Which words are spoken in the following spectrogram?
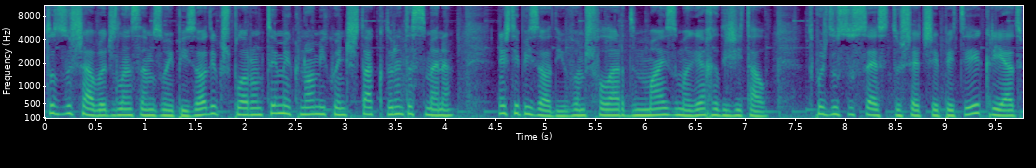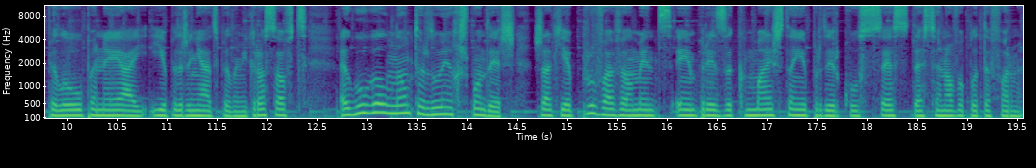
Todos os sábados lançamos um episódio que explora um tema económico em destaque durante a semana. Neste episódio, vamos falar de mais uma guerra digital. Depois do sucesso do ChatGPT, criado pela OpenAI e apadrinhado pela Microsoft, a Google não tardou em responder, já que é provavelmente a empresa que mais tem a perder com o sucesso desta nova plataforma.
